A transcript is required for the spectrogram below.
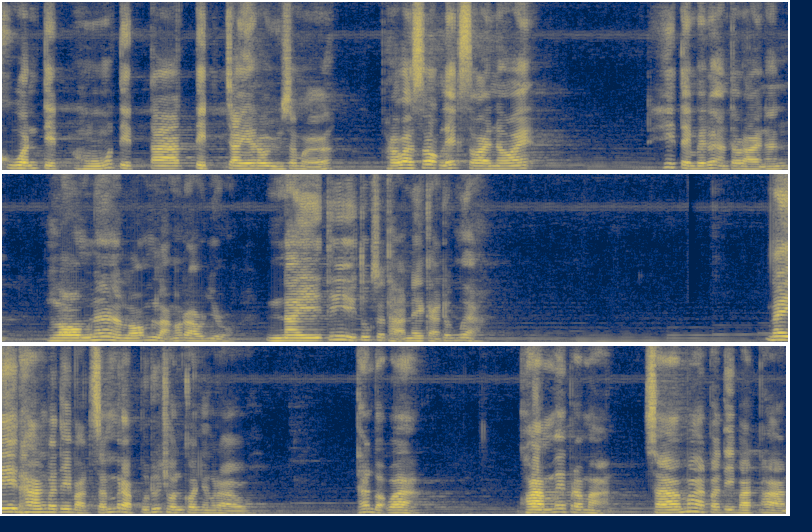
ควรติดหูติดตาติดใจเราอยู่เสมอ ราะว่าซอกเล็กซอยน้อย ที่เต็มไปด้วยอันตรายนั้นล้อมหน้าล้อมหลังเราอยู่ ในที่ทุกสถานในการทุกเมื่อ ในทางปฏิบัติสำหรับปุถุชนคนอย่างเรา ท่านบอกว่า ความไม่ประมาทสามารถปฏิบัติผ่าน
